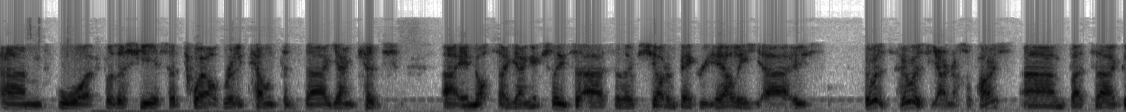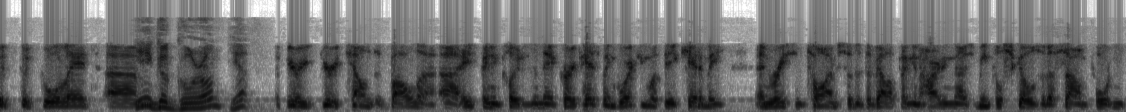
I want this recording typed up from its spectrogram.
um, for for this year. So 12 really talented uh, young kids, uh, and not so young actually. So, uh, so they've Sheldon Bagri Howley, uh, who's who is who is young, I suppose, um, but uh, good good Gore lad. Um, yeah, good Gore on. Yep. A very very talented bowler. Uh, he's been included in that group. Has been working with the academy in recent times, sort of developing and honing those mental skills that are so important.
